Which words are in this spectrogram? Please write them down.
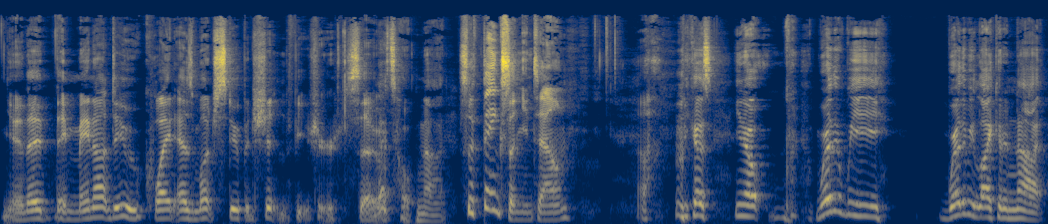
you know they they may not do quite as much stupid shit in the future. So let's hope not, so thanks, Onion Town. because you know whether we whether we like it or not,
